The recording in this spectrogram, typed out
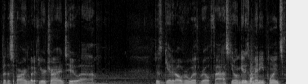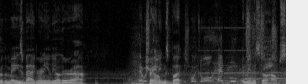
for the sparring. But if you're trying to uh, just get it over with real fast, you don't get as many points for the maize bag or any of the other uh, we go. trainings. But This one's all head I mean, it still helps.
